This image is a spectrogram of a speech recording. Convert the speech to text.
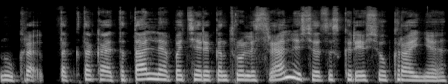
ну, кра... так, такая тотальная потеря контроля с реальностью, это, скорее всего, крайняя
